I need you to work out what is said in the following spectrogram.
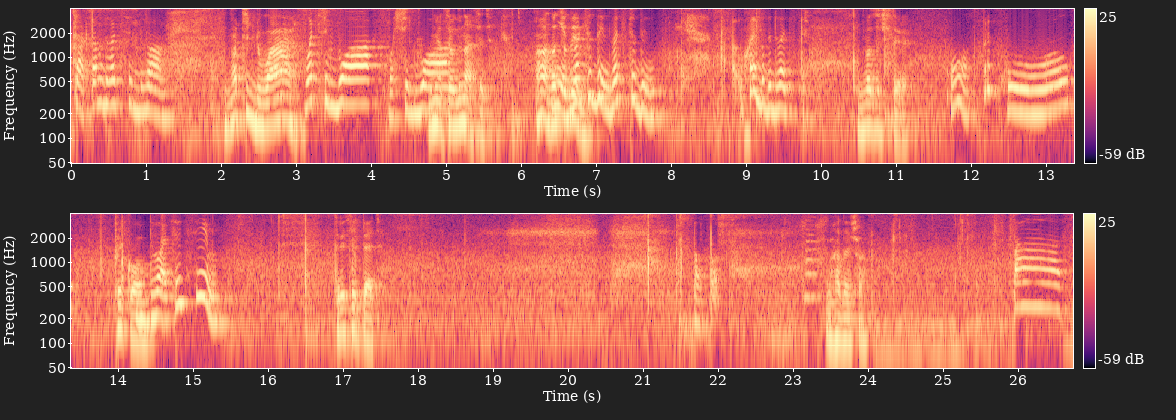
Так, там 22. 22. Вачігва, вачігва. Ні, це 11. А, Ні, 21. 21, 21. Хай буде 23. 24. О, прикол. Прикол. 27. 35. Полтос. Вгадай, що? Пас.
